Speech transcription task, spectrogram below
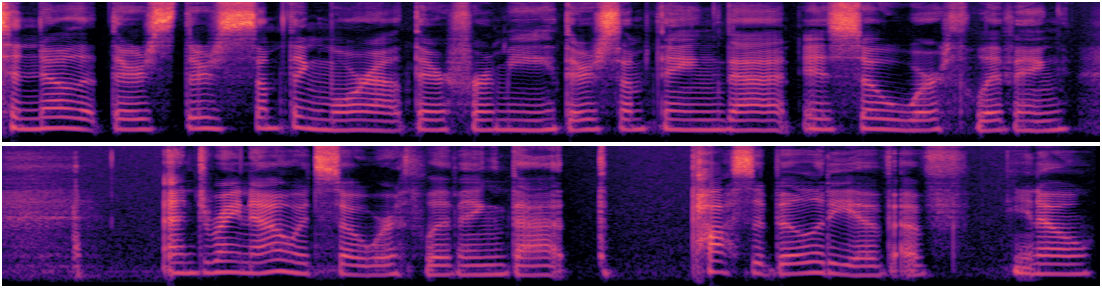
to know that there's there's something more out there for me. There's something that is so worth living. And right now it's so worth living that the possibility of, of you know,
